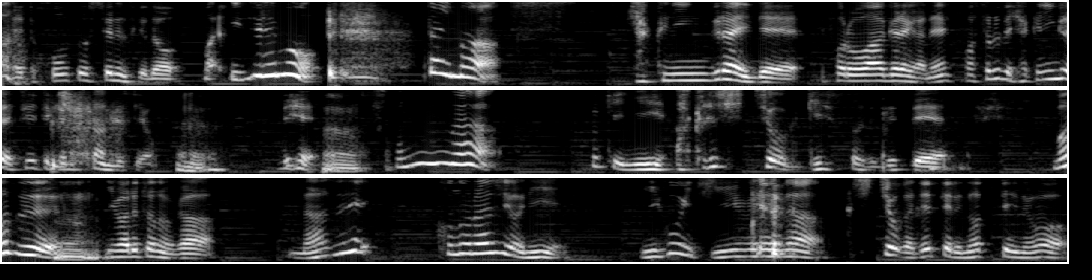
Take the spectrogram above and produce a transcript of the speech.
えーと放送してるんですけど、まあ、いずれも大体まあ100人ぐらいでフォロワーぐらいがね、まあ、それで100人ぐらいついてくれてたんですよ。うん、で、うん、そんな時に明石市長がゲストで出てまず言われたのが、なぜこのラジオに日本一有名な市長が出てるのっていうのを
